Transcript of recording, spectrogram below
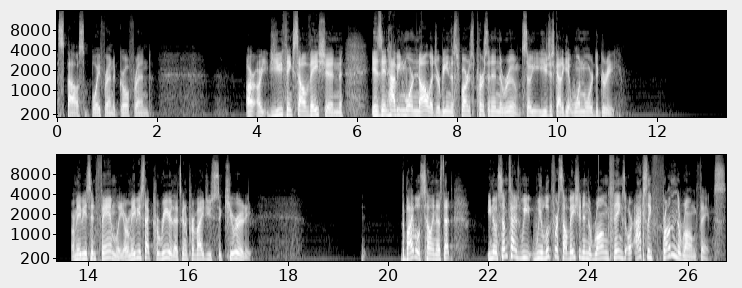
A spouse, a boyfriend, a girlfriend? Are, are, do you think salvation is in having more knowledge or being the smartest person in the room. So you just got to get one more degree. Or maybe it's in family, or maybe it's that career that's going to provide you security. The Bible is telling us that, you know, sometimes we, we look for salvation in the wrong things or actually from the wrong things.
